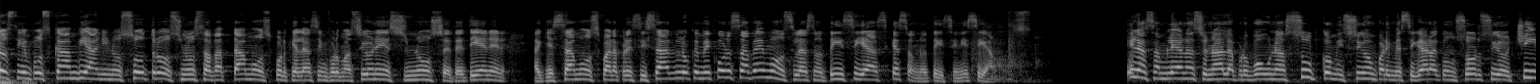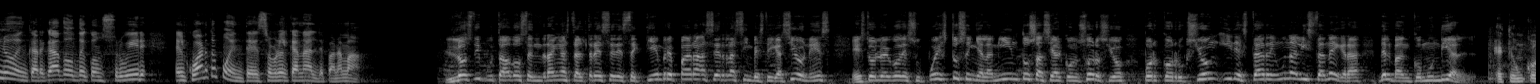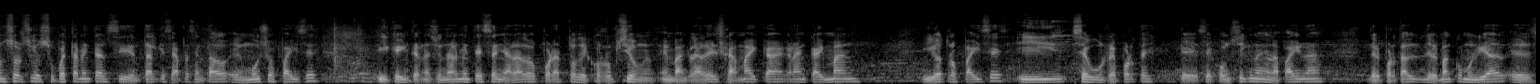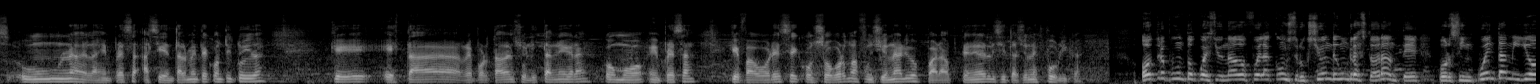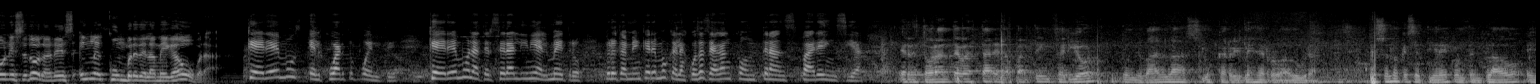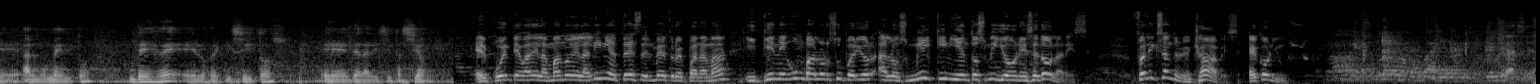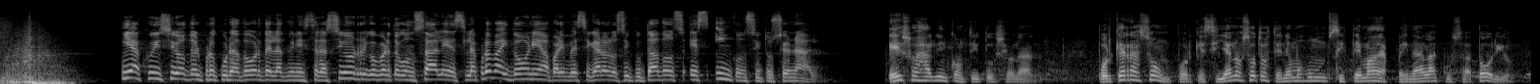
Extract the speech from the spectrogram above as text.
Los tiempos cambian y nosotros nos adaptamos porque las informaciones no se detienen. Aquí estamos para precisar lo que mejor sabemos, las noticias que son noticias. Iniciamos. La Asamblea Nacional aprobó una subcomisión para investigar al consorcio chino encargado de construir el cuarto puente sobre el Canal de Panamá. Los diputados tendrán hasta el 13 de septiembre para hacer las investigaciones, esto luego de supuestos señalamientos hacia el consorcio por corrupción y de estar en una lista negra del Banco Mundial. Este es un consorcio supuestamente accidental que se ha presentado en muchos países y que internacionalmente es señalado por actos de corrupción en Bangladesh, Jamaica, Gran Caimán y otros países y según reportes que se consignan en la página del portal del Banco Mundial es una de las empresas accidentalmente constituidas que está reportada en su lista negra como empresa que favorece con soborno a funcionarios para obtener licitaciones públicas. Otro punto cuestionado fue la construcción de un restaurante por 50 millones de dólares en la cumbre de la mega obra. Queremos el cuarto puente, queremos la tercera línea del metro, pero también queremos que las cosas se hagan con transparencia. El restaurante va a estar en la parte inferior donde van las, los carriles de rodadura. Eso es lo que se tiene contemplado eh, al momento desde eh, los requisitos eh, de la licitación. El puente va de la mano de la línea 3 del metro de Panamá y tiene un valor superior a los 1.500 millones de dólares. Félix Antonio Chávez, Econews. Y a juicio del procurador de la Administración, Rigoberto González, la prueba idónea para investigar a los diputados es inconstitucional. Eso es algo inconstitucional. ¿Por qué razón? Porque si ya nosotros tenemos un sistema penal acusatorio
